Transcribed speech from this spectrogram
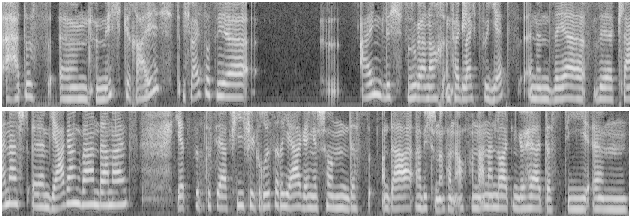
hat es ähm, für mich gereicht. Ich weiß, dass wir äh, eigentlich sogar noch im Vergleich zu jetzt ein sehr, sehr kleiner äh, Jahrgang waren damals. Jetzt gibt es ja viel, viel größere Jahrgänge schon. Das, und da habe ich schon von, auch von anderen Leuten gehört, dass die ähm,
